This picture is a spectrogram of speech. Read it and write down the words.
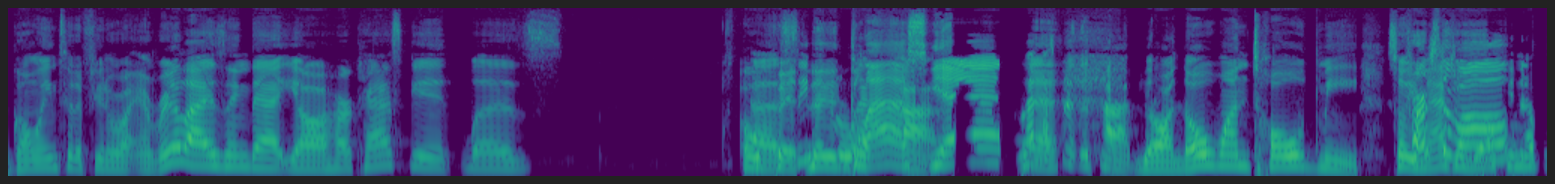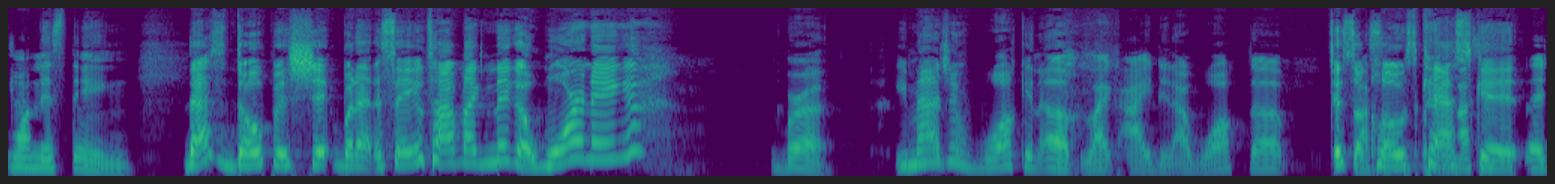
going to the funeral and realizing that y'all, her casket was Open see-through the at the glass. Yeah. glass at the top. Y'all, no one told me. So First imagine all- walking up on this thing, That's dope as shit. But at the same time, like nigga, warning. bruh. Imagine walking up like I did. I walked up. It's a my sister closed said- my sister casket. said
